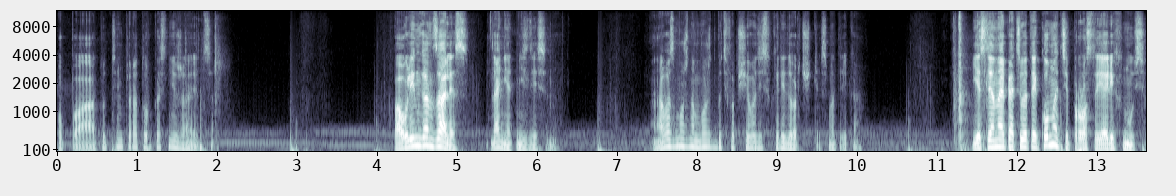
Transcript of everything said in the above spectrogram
Опа, тут температурка снижается. Паулин Гонзалес. Да нет, не здесь она. Она, возможно, может быть вообще вот здесь в коридорчике. Смотри-ка. Если она опять в этой комнате, просто я рехнусь.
